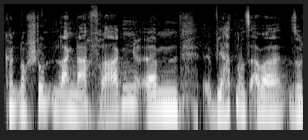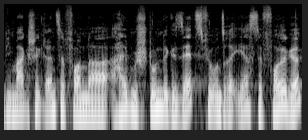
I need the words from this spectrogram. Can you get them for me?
könnte noch stundenlang nachfragen. Ähm, wir hatten uns aber so die magische Grenze von einer halben Stunde gesetzt für unsere erste Folge.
